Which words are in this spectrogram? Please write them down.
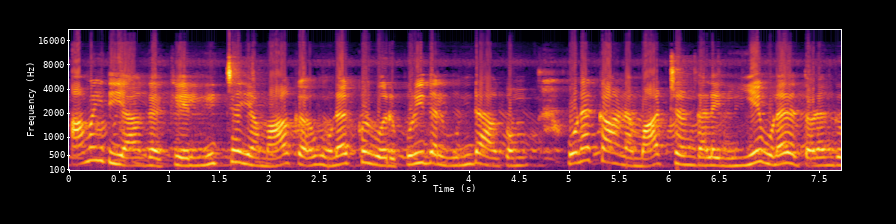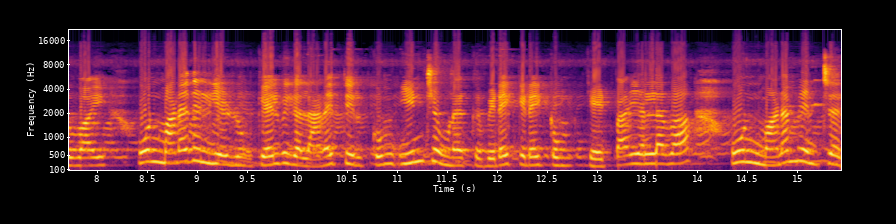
அமைதியாக கேள் நிச்சயமாக உனக்குள் ஒரு புரிதல் உண்டாகும். உனக்கான மாற்றங்களை நீயே உணரத் தொடங்குவாய். உன் மனதில் எழும் கேள்விகள் அனைத்திற்கும் இன்று உனக்கு விடை கிடைக்கும். கேட்பாய் அல்லவா? உன் மனம் என்ற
